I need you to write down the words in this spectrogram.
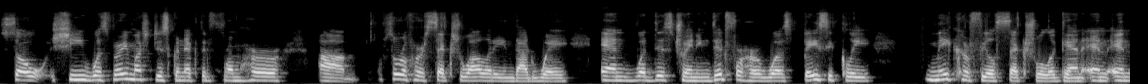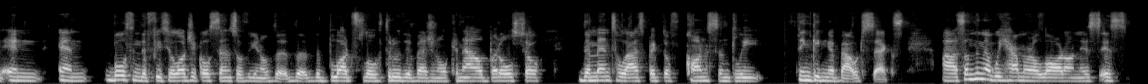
So she was very much disconnected from her um, sort of her sexuality in that way. And what this training did for her was basically make her feel sexual again and and and and both in the physiological sense of you know the, the the blood flow through the vaginal canal but also the mental aspect of constantly thinking about sex uh, something that we hammer a lot on is is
